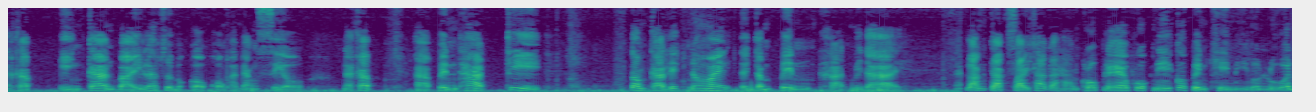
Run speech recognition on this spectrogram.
นะครับกิ่งก้านใบและส่วนประกอบของผนังเซลล์นะครับเป็นธาตุที่ต้องการเล็กน้อย แต่จำเป็นขาดไม่ได้ หลังจากใส่ธาตุอาหารครบแล้ว พวกนี้ก็เป็นเคมีล้วน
